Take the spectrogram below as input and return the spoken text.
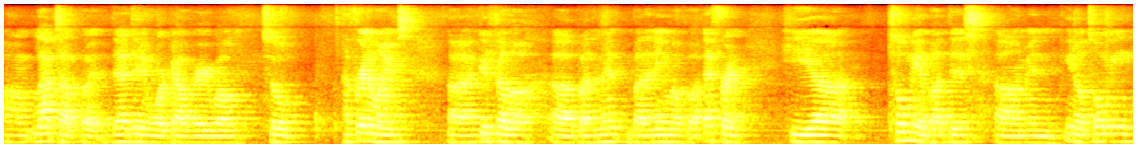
um, laptop, but that didn't work out very well. So a friend of mine's, uh, good fellow uh, by the by the name of uh, Efren, he told me about this um, and you know told me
